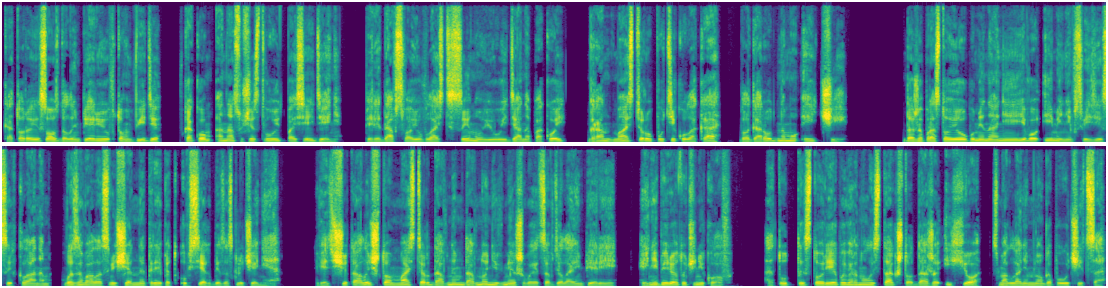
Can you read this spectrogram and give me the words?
который создал империю в том виде, в каком она существует по сей день, передав свою власть сыну и уйдя на покой грандмастеру пути кулака, благородному Эйчи. Даже простое упоминание его имени в связи с их кланом вызывало священный трепет у всех без исключения. Ведь считалось, что мастер давным-давно не вмешивается в дела империи и не берет учеников. А тут история повернулась так, что даже Ихё смогла немного поучиться,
